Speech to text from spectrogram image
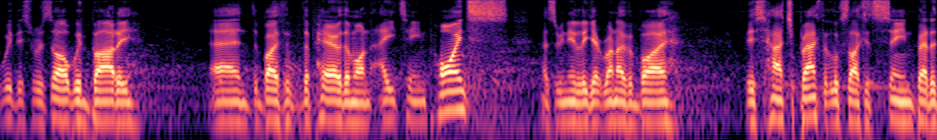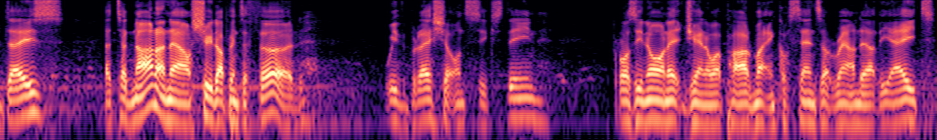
with this result with Bari, and the, both of the pair of them on 18 points as we nearly get run over by this hatchback that looks like it's seen better days. Uh, Ternana now shoot up into third with Brescia on 16. Frosinone, Genoa, Parma, and Cosenza round out the eight.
